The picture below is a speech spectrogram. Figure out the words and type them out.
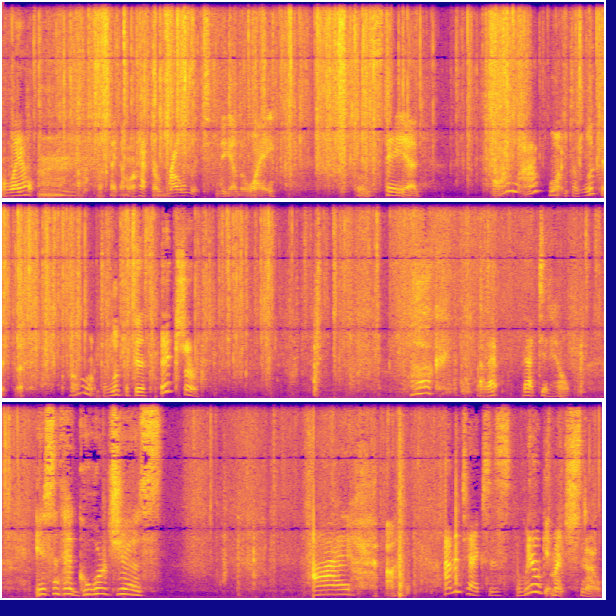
Well, I think I'm going to have to roll it the other way instead. I, I want to look at the, I want to look at this picture. Look, that, that did help. Isn't that gorgeous? I, uh, I'm in Texas, and we don't get much snow.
